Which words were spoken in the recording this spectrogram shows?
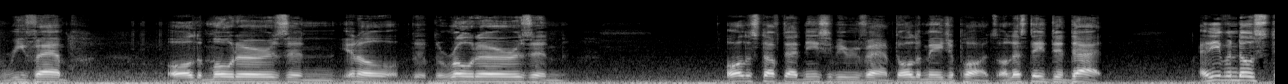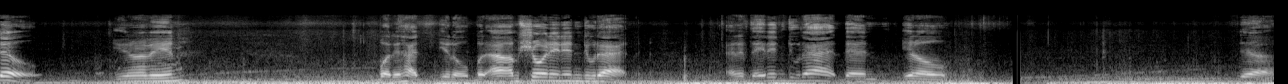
revamp all the motors and, you know, the, the rotors and all the stuff that needs to be revamped, all the major parts, unless they did that. And even though still, you know what I mean? but it had, you know, but I'm sure they didn't do that. And if they didn't do that, then, you know, yeah.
